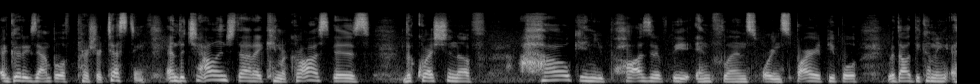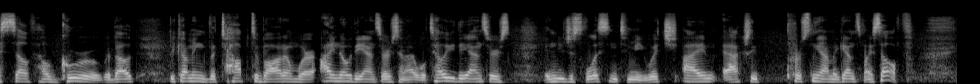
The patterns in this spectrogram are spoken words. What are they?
a good example of pressure testing. And the challenge that I came across is the question of how can you positively influence or inspire people without becoming a self-help guru, without becoming the top to bottom where I know the answers and I will tell you the answers and you just listen to me, which I'm actually personally I'm against myself.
